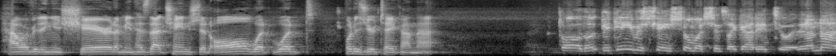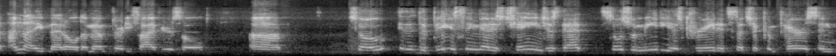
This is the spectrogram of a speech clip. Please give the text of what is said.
how everything is shared? I mean, has that changed at all? What what what is your take on that? Paul, the, the game has changed so much since I got into it, and I'm not I'm not even that old. I mean, I'm 35 years old. Um, so the biggest thing that has changed is that social media has created such a comparison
